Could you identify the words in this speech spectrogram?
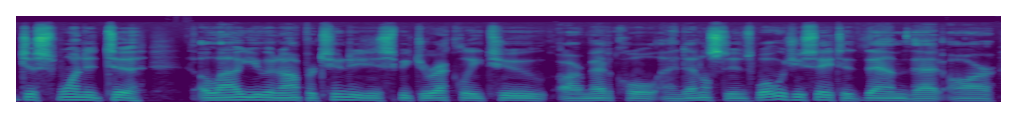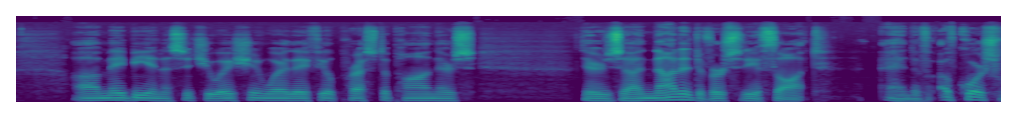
just wanted to allow you an opportunity to speak directly to our medical and dental students, what would you say to them that are uh, maybe in a situation where they feel pressed upon? There's there's uh, not a diversity of thought, and of, of course,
